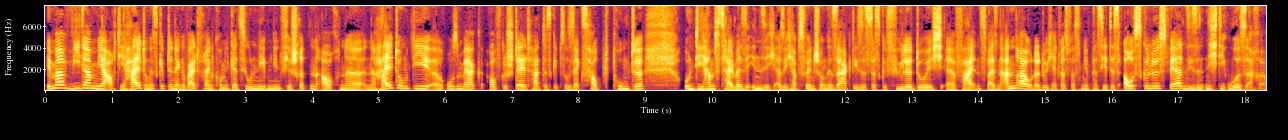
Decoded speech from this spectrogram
immer wieder mir auch die Haltung, es gibt in der gewaltfreien Kommunikation neben den vier Schritten auch eine, eine Haltung, die äh, Rosenberg aufgestellt hat. Es gibt so sechs Hauptpunkte und die haben es teilweise in sich. Also ich habe es vorhin schon gesagt, dieses, dass Gefühle durch äh, Verhaltensweisen anderer oder durch etwas, was mir passiert ist, ausgelöst werden. Sie sind nicht die Ursache.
